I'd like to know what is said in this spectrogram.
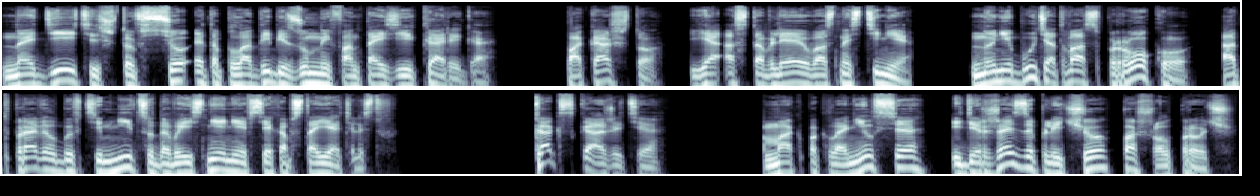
надейтесь, что все это плоды безумной фантазии Карига. Пока что я оставляю вас на стене. Но не будь от вас проку, отправил бы в темницу до выяснения всех обстоятельств. «Как скажете». Маг поклонился и, держась за плечо, пошел прочь.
